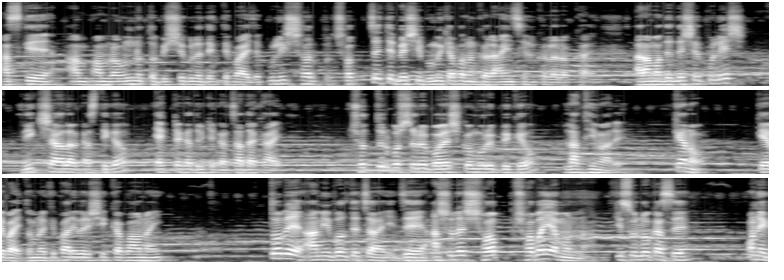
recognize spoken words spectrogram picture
আজকে আম- আমরা উন্নত বিশ্বগুলো দেখতে পাই যে পুলিশ সবচাইতে বেশি ভূমিকা পালন করে আইন শৃঙ্খলা রক্ষায়। আর আমাদের দেশের পুলিশ রিক্সাওয়ালার কাছ থেকেও এক টাকা, দুই টাকা চাঁদা খায়। সত্তর বছরের বয়স্ক মুরব্বীকেও লাথি মারে। কেন? কে ভাই, তোমরা কি পারিবারিক শিক্ষা পাও নাই? তবে আমি বলতে চাই যে আসলে সব সবাই এমন না। কিছু লোক আছে অনেক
